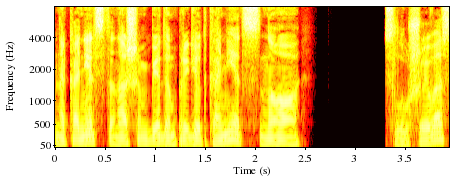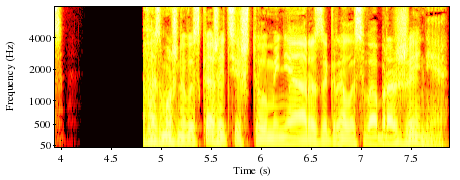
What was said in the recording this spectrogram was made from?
Наконец-то нашим бедам придет конец, но... Слушаю вас. Возможно, вы скажете, что у меня разыгралось воображение.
